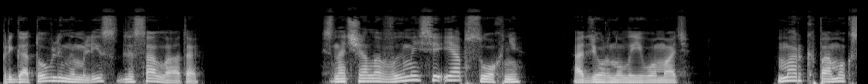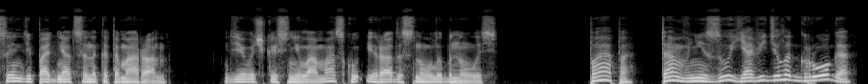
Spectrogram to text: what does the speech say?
приготовленным лис для салата. Сначала вымойся и обсохни, одернула его мать. Марк помог Сэнди подняться на катамаран. Девочка сняла маску и радостно улыбнулась. Папа, там внизу я видела Грога,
